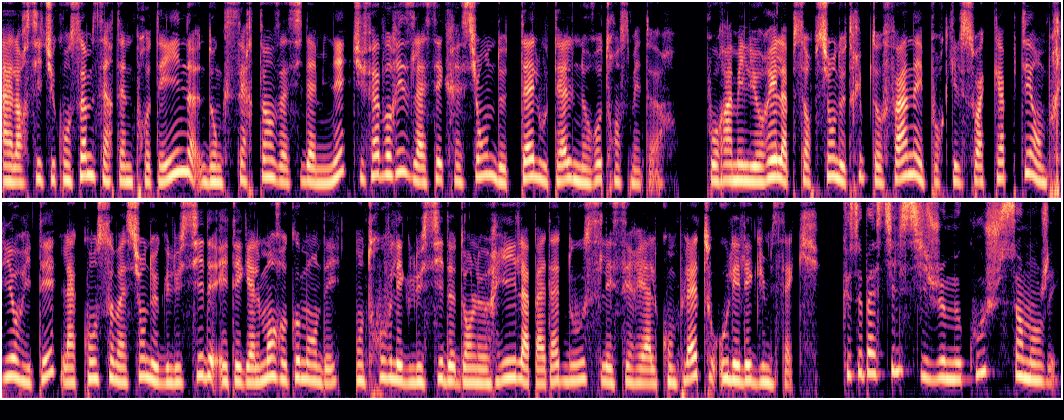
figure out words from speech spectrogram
Alors si tu consommes certaines protéines, donc certains acides aminés, tu favorises la sécrétion de tel ou tel neurotransmetteur. Pour améliorer l'absorption de tryptophane et pour qu'il soit capté en priorité, la consommation de glucides est également recommandée. On trouve les glucides dans le riz, la patate douce, les céréales complètes ou les légumes secs. Que se passe-t-il si je me couche sans manger?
